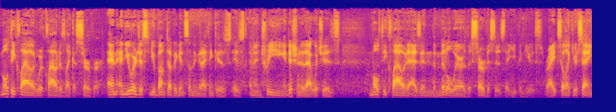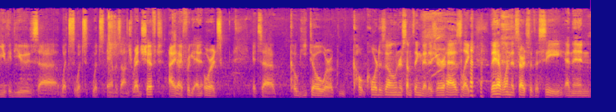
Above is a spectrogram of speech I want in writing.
multi-cloud, where cloud is like a server, and and you were just you bumped up against something that I think is is an intriguing addition to that, which is multi-cloud as in the middleware of the services that you can use, right? So like you're saying, you could use uh, what's what's what's Amazon's Redshift, I, I forget, or it's it's a Cogito or Co- Cortisone or something that Azure has. Like they have one that starts with a C, and then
